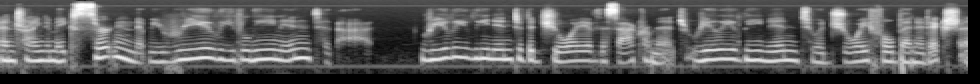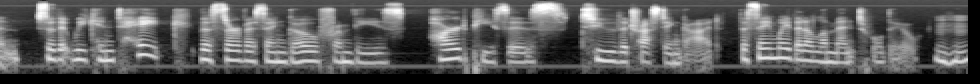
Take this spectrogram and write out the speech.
and trying to make certain that we really lean into that, really lean into the joy of the sacrament, really lean into a joyful benediction so that we can take the service and go from these hard pieces to the trusting God the same way that a lament will do. Mm-hmm.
